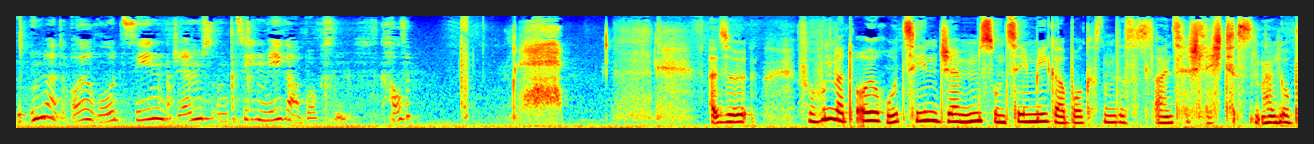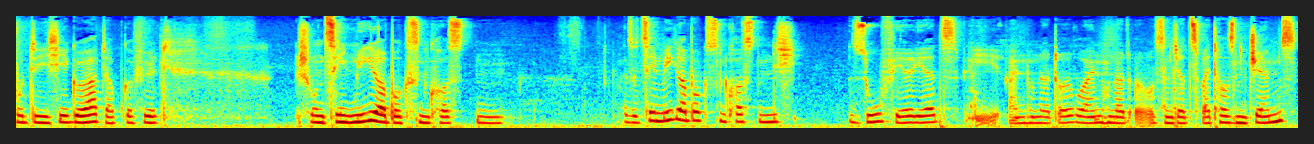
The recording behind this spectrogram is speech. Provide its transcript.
Für 100 Euro 10 Gems und 10 Megaboxen. Kaufe. Also für 100 Euro 10 Gems und 10 Megaboxen, das ist eins der schlechtesten Angebote, die ich je gehört habe, gefühlt. Schon 10 Megaboxen kosten. Also 10 Megaboxen kosten nicht so viel jetzt wie 100 Euro. 100 Euro sind ja 2000 Gems.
